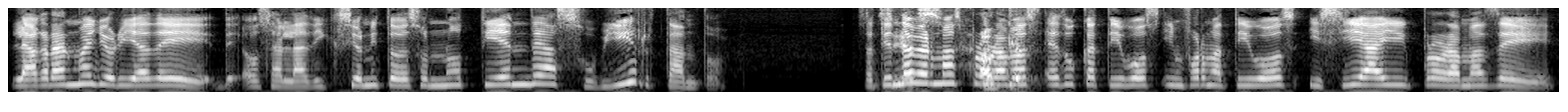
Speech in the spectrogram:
la gran mayoría de, de- o sea, la adicción y todo eso no tiende a subir tanto. O sea, Así tiende a haber más programas Aunque- educativos, informativos, y sí hay programas de,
